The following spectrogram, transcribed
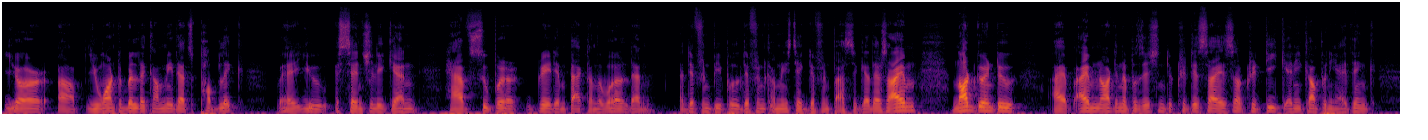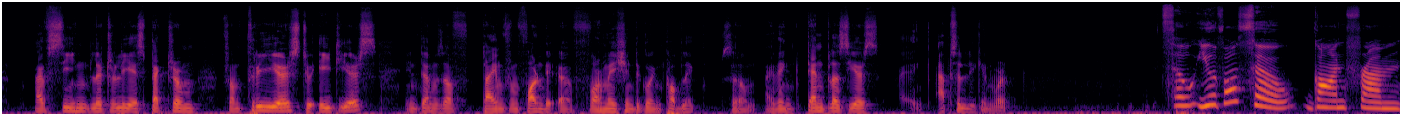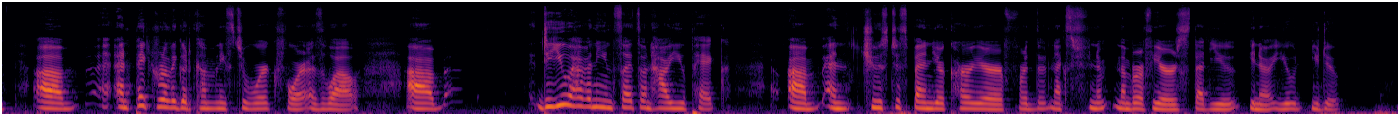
you're uh, you want to build a company that's public, where you essentially can have super great impact on the world, and uh, different people, different companies take different paths together. So I'm not going to I, I'm not in a position to criticize or critique any company. I think I've seen literally a spectrum from three years to eight years in terms of time from uh, formation to going public. So I think 10 plus years absolutely can work. So you've also gone from um, and picked really good companies to work for as well. Uh, do you have any insights on how you pick um, and choose to spend your career for the next number of years that you you know you you do?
